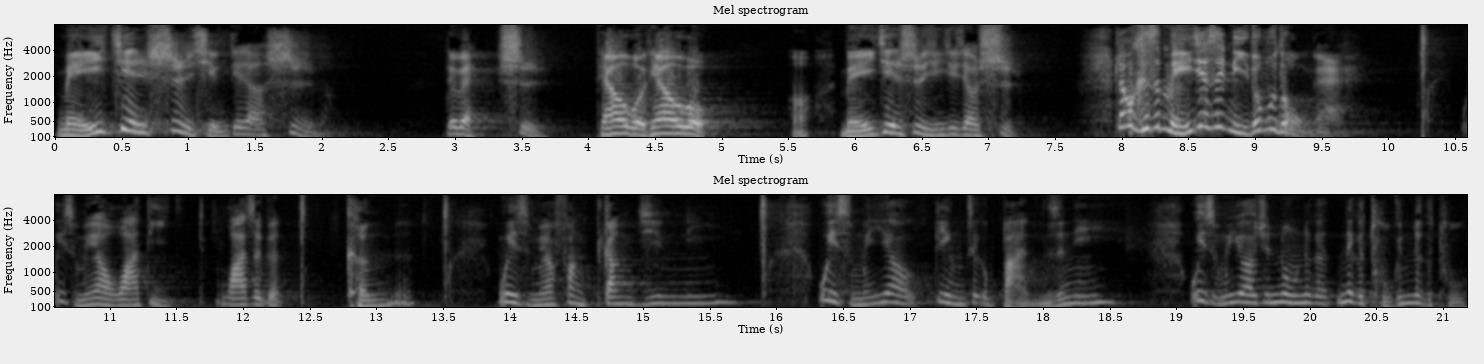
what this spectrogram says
每一件事情就叫事嘛，对不对？事，听好不？听好不？啊，每一件事情就叫事。那么，可是每一件事你都不懂哎，为什么要挖地挖这个坑呢？为什么要放钢筋呢？为什么要钉这个板子呢？为什么又要去弄那个那个土跟那个土？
